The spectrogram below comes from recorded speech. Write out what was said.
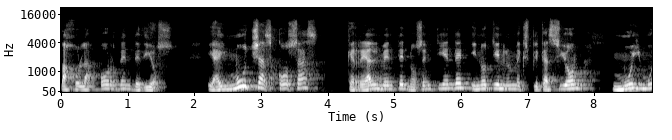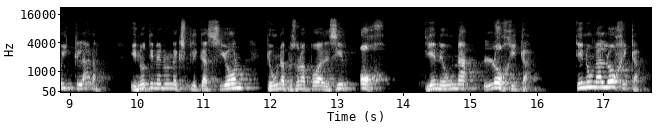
bajo la orden de Dios. Y hay muchas cosas que realmente no se entienden y no tienen una explicación muy, muy clara. y no tienen una explicación que una persona pueda decir, ojo, tiene una lógica, tiene una lógica.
